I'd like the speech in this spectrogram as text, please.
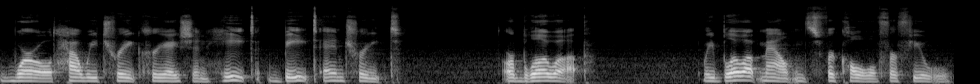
world, how we treat creation heat, beat, and treat, or blow up. We blow up mountains for coal, for fuel.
